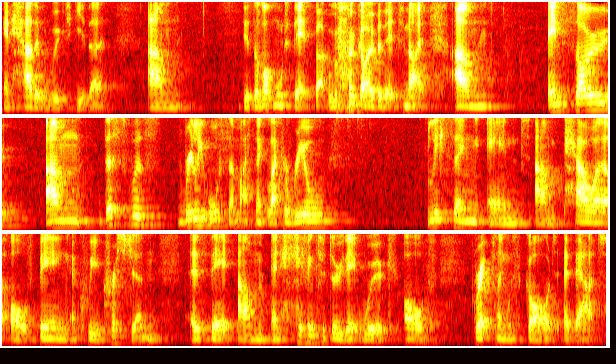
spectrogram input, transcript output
and how that would work together. Um, there's a lot more to that, but we won't go over that tonight. Um, and so um, this was really awesome. I think like a real blessing and um, power of being a queer Christian is that, um, and having to do that work of grappling with God about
